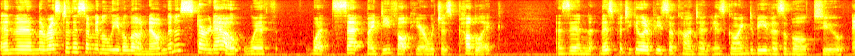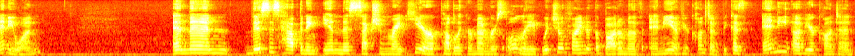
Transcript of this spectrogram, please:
And then the rest of this I'm going to leave alone. Now I'm going to start out with what's set by default here, which is public, as in this particular piece of content is going to be visible to anyone. And then this is happening in this section right here, public or members only, which you'll find at the bottom of any of your content because any of your content,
